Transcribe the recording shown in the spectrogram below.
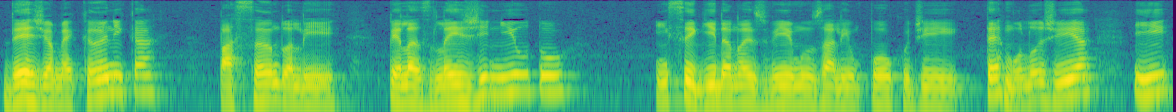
desde a mecânica, passando ali pelas leis de Newton, em seguida nós vimos ali um pouco de termologia e,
